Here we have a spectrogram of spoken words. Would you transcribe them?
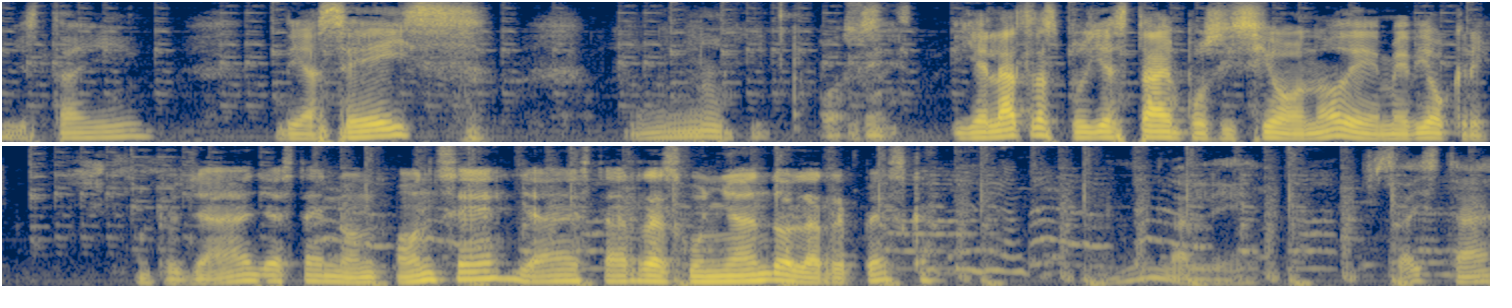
ya está ahí. De a seis. Mm, Pues sí. Y el Atlas pues ya está en posición, ¿no? De mediocre. Pues ya, ya está en on- 11, ya está rasguñando la repesca. Dale. Pues ahí está.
